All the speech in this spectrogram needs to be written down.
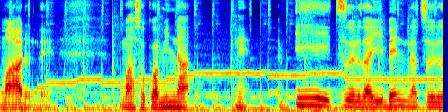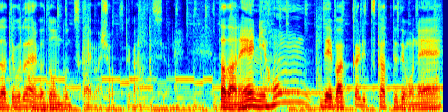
まああるんで、まあそこはみんな、ね、いいツールだ、いい便利なツールだってことであればどんどん使いましょうって感じですよね。ただね日本でばっかり使っててもね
